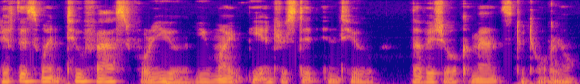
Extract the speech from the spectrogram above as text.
If this went too fast for you, you might be interested into the visual commands tutorial.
